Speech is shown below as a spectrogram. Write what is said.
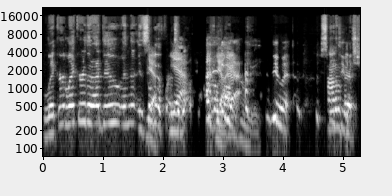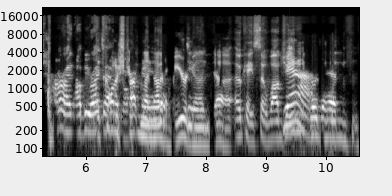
liquor, liquor that I do? And is Yeah. of the Yeah. so- Yeah, Okay. absolutely. Do it. Son of a bitch. All right, I'll be right It's back. called a shotgun, not a beer Dude. gun. Duh. Okay, so while JD Yeah. goes ahead,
